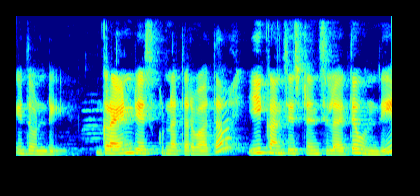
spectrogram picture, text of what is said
ఇదండి. గ్రైండ్ చేసుకున్న తర్వాత ఈ కన్సిస్టెన్సీలో అయితే ఉంది.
